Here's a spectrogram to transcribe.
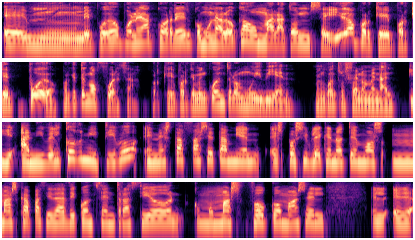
Eh, me puedo poner a correr como una loca un maratón seguido porque, porque puedo, porque tengo fuerza, porque, porque me encuentro muy bien, me encuentro fenomenal. Y a nivel cognitivo, en esta fase también es posible que notemos más capacidad de concentración, como más foco, más el, eh,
